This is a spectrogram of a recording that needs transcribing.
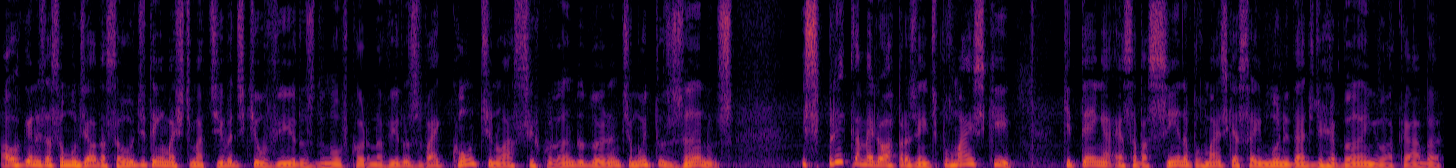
A Organização Mundial da Saúde tem uma estimativa de que o vírus do novo coronavírus vai continuar circulando durante muitos anos. Explica melhor para a gente, por mais que, que tenha essa vacina, por mais que essa imunidade de rebanho acaba,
